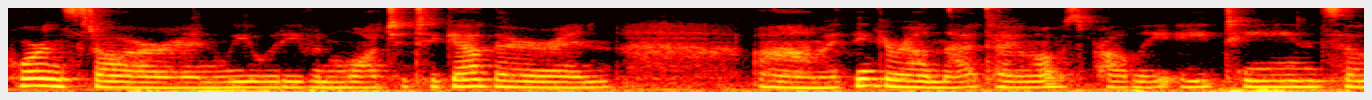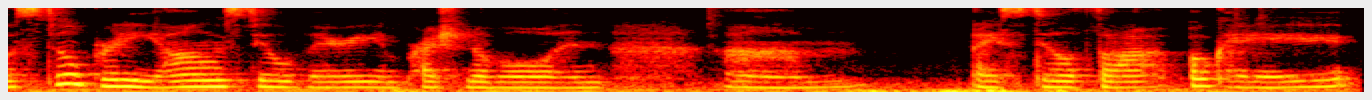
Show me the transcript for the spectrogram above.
porn star, and we would even watch it together. And um, I think around that time I was probably 18, so still pretty young, still very impressionable, and um, I still thought, okay,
